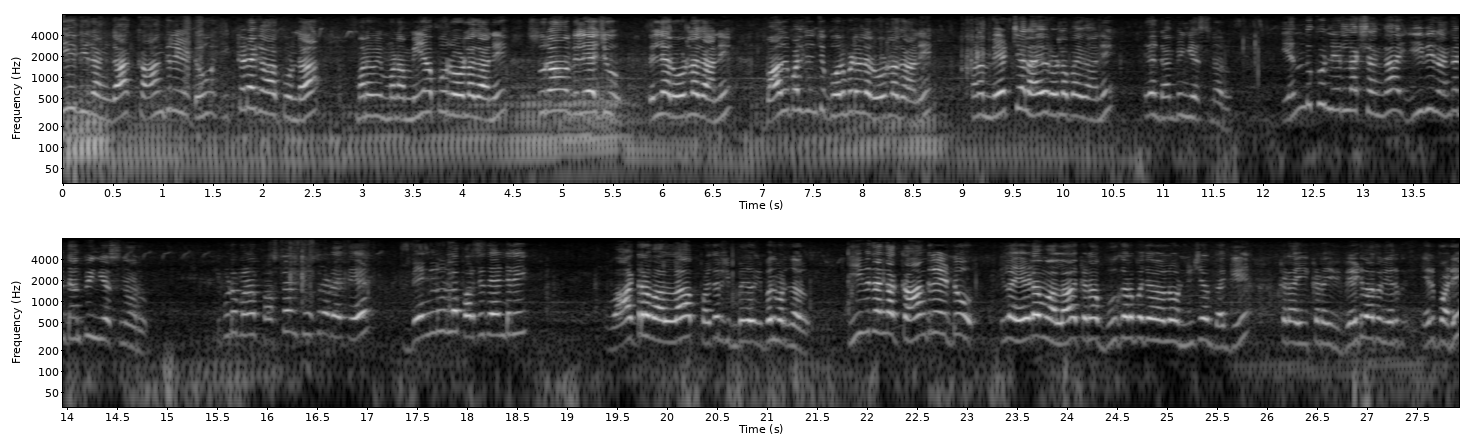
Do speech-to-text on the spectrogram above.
ఈ విధంగా కాంక్రీటు ఇక్కడే కాకుండా మనం మన మియాపూర్ రోడ్లో కానీ సురాం విలేజ్ వెళ్ళే రోడ్లో కానీ బాదుపల్లి నుంచి బోర్పేట వెళ్ళే రోడ్లో కానీ మనం మేడ్చల్ హైవే రోడ్లపై కానీ ఇదే డంపింగ్ చేస్తున్నారు. ఎందుకు నిర్లక్ష్యంగా ఈ విధంగా డంపింగ్ చేస్తున్నారు? ఇప్పుడు మనం ప్రస్తుతానికి చూస్తున్నట్టయితే బెంగళూరులో పరిస్థితి ఏంటిది? వాటర్ వల్ల ప్రజలు ఇబ్బంది ఇబ్బంది పడుతున్నారు. ఈ విధంగా కాంక్రీటు ఇలా వేయడం వల్ల ఇక్కడ భూగర్భ జలాల్లో నిమిషం తగ్గి ఇక్కడ ఇక్కడ వేడి వాతావరణం ఏర్పడి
